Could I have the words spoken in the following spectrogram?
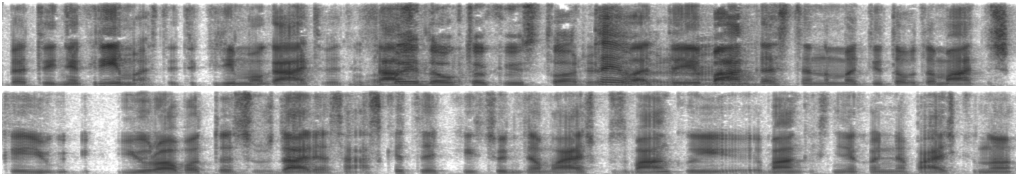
bet tai ne Krymas, tai tik Krymo gatvė. Tai Labai daug tokių istorijų. Tai va, tai yra. bankas ten matyti automatiškai, jų, jų robotas uždarė sąskaitą, kai siuntėm laiškus bankui, bankas nieko nepaaiškino,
